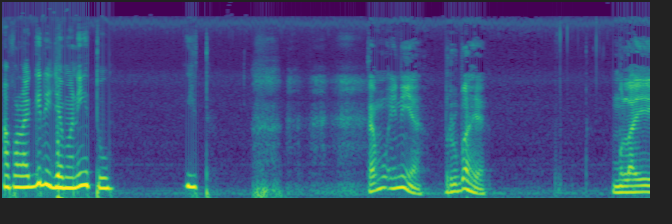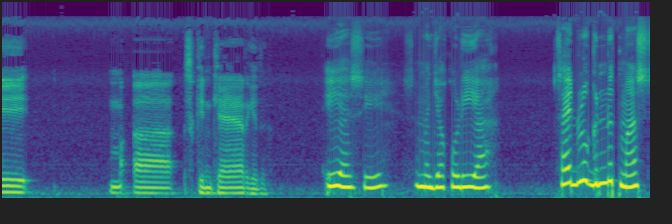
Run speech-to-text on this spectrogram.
Apalagi di zaman itu. Gitu. Kamu ini ya, berubah ya? Mulai eh, skincare gitu. iya sih semenjak kuliah saya dulu gendut mas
